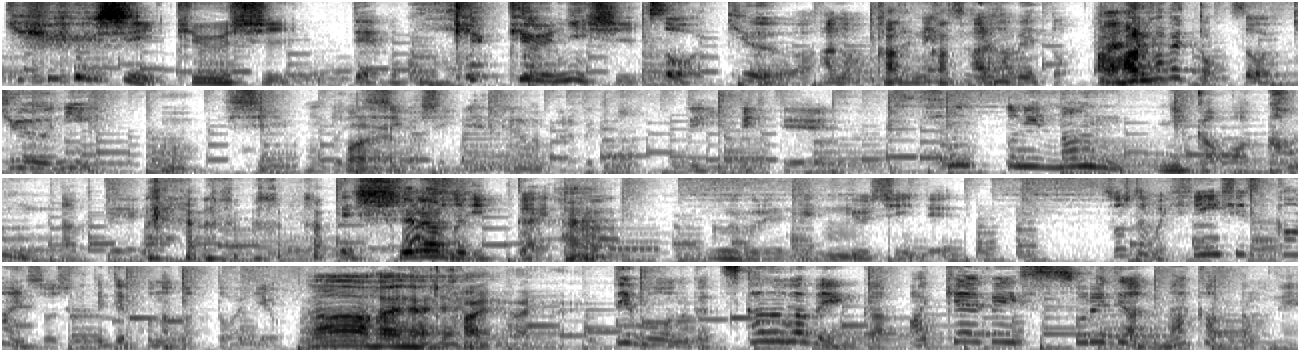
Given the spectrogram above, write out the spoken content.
QC QC で僕 Q, Q に C そう Q はあのね数数アルファベット。あ、はいアルファベット、そう Q にうん、C 本当にはい。C が C ね、うんアルファベットって言ってきて本当に何かわかんなくて。で調べたの1回、は Google でね、うん。QC でそしたらもう品質管理としか出てこなかったわけよ。ああはいはいはい。はいはいはい。でもなんか使う場面が明らかにそれではなかったのね。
